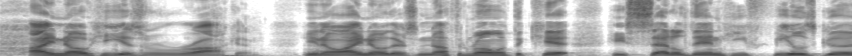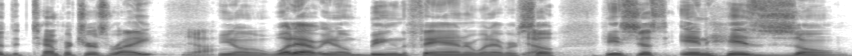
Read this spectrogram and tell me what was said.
I know he is rocking. You know, I know there's nothing wrong with the kit. He's settled in. He feels good. The temperature's right. Yeah. You know, whatever, you know, being the fan or whatever. So he's just in his zone.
